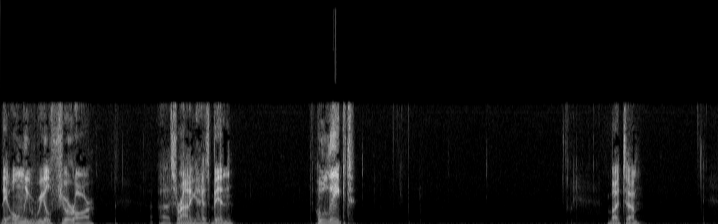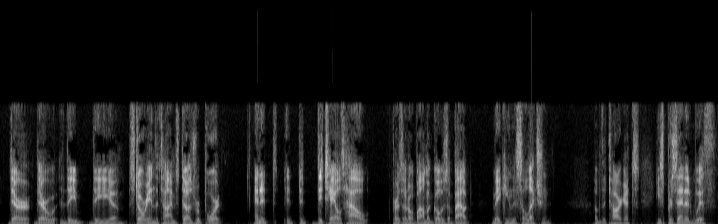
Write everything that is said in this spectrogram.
The only real furor uh, surrounding it has been who leaked. But um, there, there, the the uh, story in the Times does report, and it, it, it details how President Obama goes about making the selection of the targets. He's presented with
